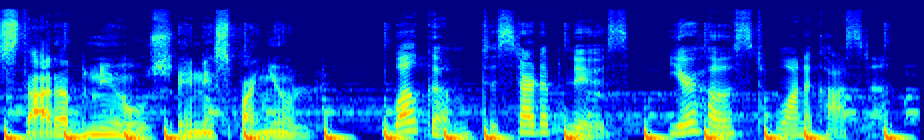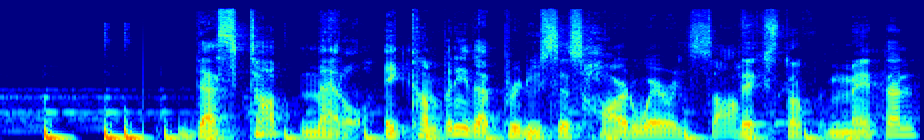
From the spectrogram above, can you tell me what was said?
Startup News en español. Welcome to Startup News. Your host, Juan Acosta. Desktop Metal, a company that produces hardware and software. Desktop Metal,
